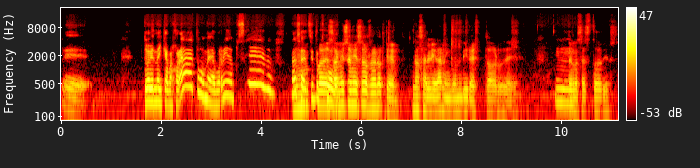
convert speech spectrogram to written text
Eh, estuve viendo ahí que mejor, ah, estuvo medio aburrido. Pues sí, pues, no sé, mm, pues, a mí se me hizo raro que no saliera ningún director de, de mm. los estudios.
